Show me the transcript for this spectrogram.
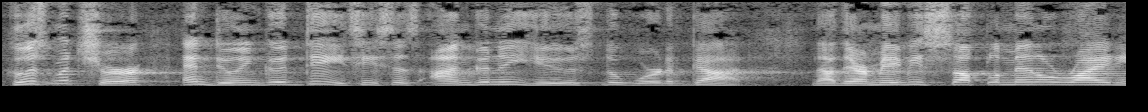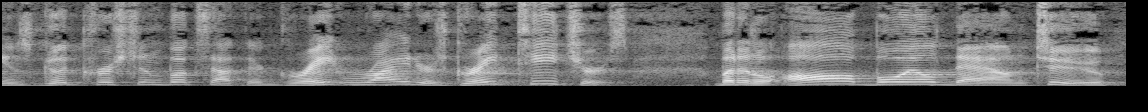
who's mature and doing good deeds? He says, I'm going to use the Word of God. Now, there may be supplemental writings, good Christian books out there, great writers, great teachers, but it'll all boil down to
